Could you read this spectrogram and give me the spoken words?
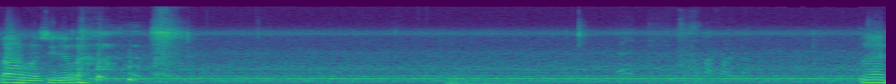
pardon, excusez-moi. Ouais.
